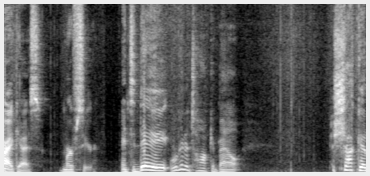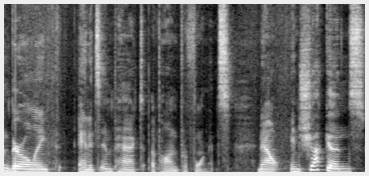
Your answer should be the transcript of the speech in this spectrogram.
right, guys, Murph's here. And today we're going to talk about shotgun barrel length and its impact upon performance. Now, in shotguns,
